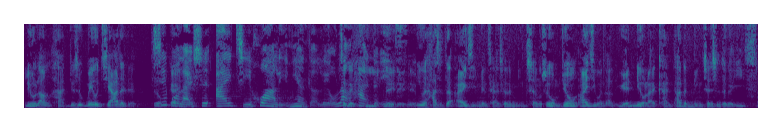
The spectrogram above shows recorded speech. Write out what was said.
流浪汉就是没有家的人。希伯来是埃及话里面的流浪汉的意思。对对对，因为它是在埃及里面产生的名称，所以我们就用埃及文的源流来看，它的名称是这个意思。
